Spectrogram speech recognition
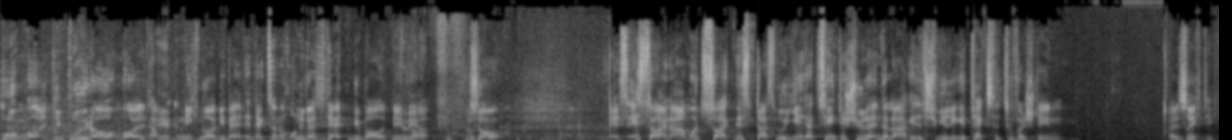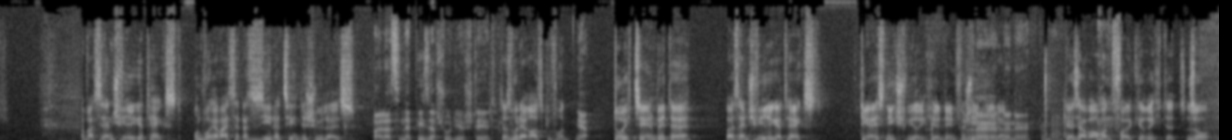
Humboldt, die Brüder Humboldt haben Eben. nicht nur die Welt entdeckt, sondern auch Universitäten gebaut nebenher. So. Es ist doch ein Armutszeugnis, dass nur jeder zehnte Schüler in der Lage ist, schwierige Texte zu verstehen. Ist richtig. Aber was ist ein schwieriger Text? Und woher weiß er, dass es jeder zehnte Schüler ist? Weil das in der PISA-Studie steht. Das wurde herausgefunden. Ja. Durchzählen bitte. Was ist ein schwieriger Text? Der ist nicht schwierig hier, den versteht Nö, jeder. nö, nö, nö. Der ist aber auch ans Volk gerichtet. So.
